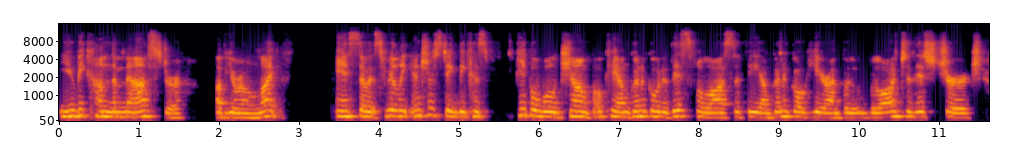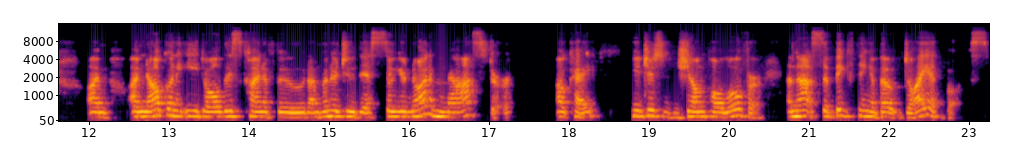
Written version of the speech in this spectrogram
you become the master of your own life. And so it's really interesting because people will jump, okay, I'm going to go to this philosophy, I'm going to go here, I belong to this church. I'm I'm now going to eat all this kind of food. I'm going to do this. So you're not a master, okay? You just jump all over. And that's the big thing about diet books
